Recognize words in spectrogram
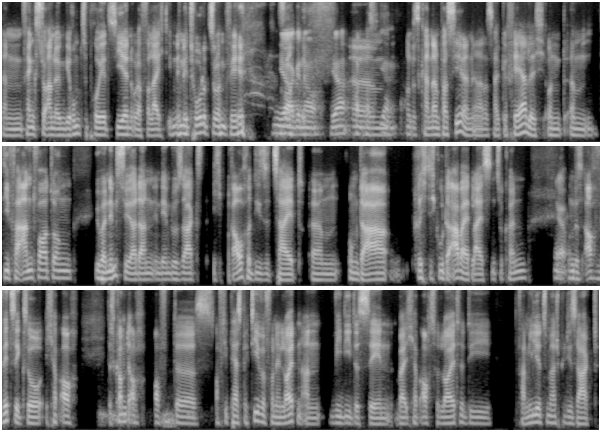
Dann fängst du an, irgendwie rumzuprojizieren oder vielleicht ihm eine Methode zu empfehlen Ja, so. genau. Ja, kann ähm, passieren. Und es kann dann passieren, ja, das ist halt gefährlich. Und ähm, die Verantwortung übernimmst du ja dann, indem du sagst, ich brauche diese Zeit, ähm, um da richtig gute Arbeit leisten zu können. Ja. Und das ist auch witzig so. Ich habe auch, das kommt auch auf, das, auf die Perspektive von den Leuten an, wie die das sehen. Weil ich habe auch so Leute, die, Familie zum Beispiel, die sagt,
